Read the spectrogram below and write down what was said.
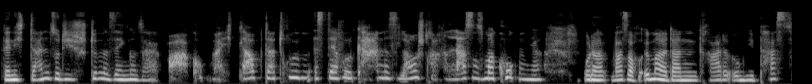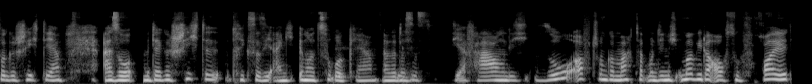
Wenn ich dann so die Stimme singe und sage, oh, guck mal, ich glaube, da drüben ist der Vulkan des Lauschdrachen, lass uns mal gucken, ja. Oder was auch immer dann gerade irgendwie passt zur Geschichte, ja. Also mit der Geschichte kriegst du sie eigentlich immer zurück, ja. Also das ist die Erfahrung, die ich so oft schon gemacht habe und die mich immer wieder auch so freut,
